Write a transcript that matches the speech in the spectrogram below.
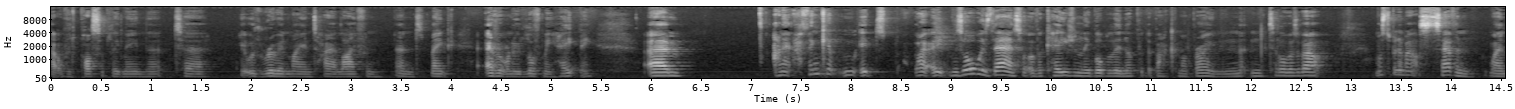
that would possibly mean that uh, it would ruin my entire life and, and make everyone who loved me hate me. Um, and I think it, it's like it was always there, sort of occasionally bubbling up at the back of my brain, and, until I was about must have been about seven when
